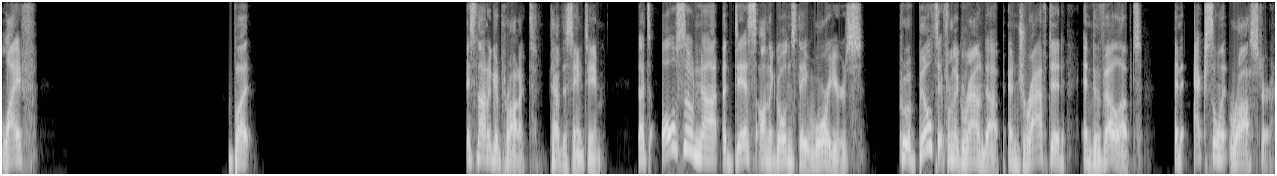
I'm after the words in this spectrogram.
life. But it's not a good product to have the same team. That's also not a diss on the Golden State Warriors, who have built it from the ground up and drafted and developed an excellent roster.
